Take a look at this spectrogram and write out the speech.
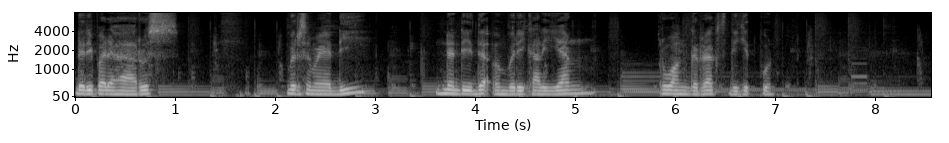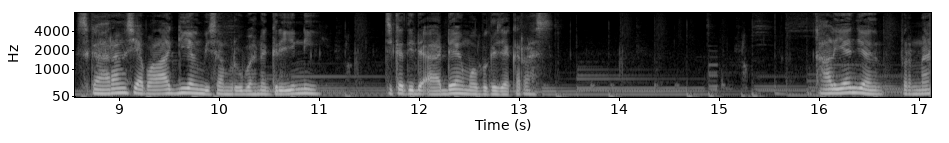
daripada harus bersemedi dan tidak memberi kalian ruang gerak sedikit pun. Sekarang siapa lagi yang bisa merubah negeri ini jika tidak ada yang mau bekerja keras? Kalian jangan pernah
